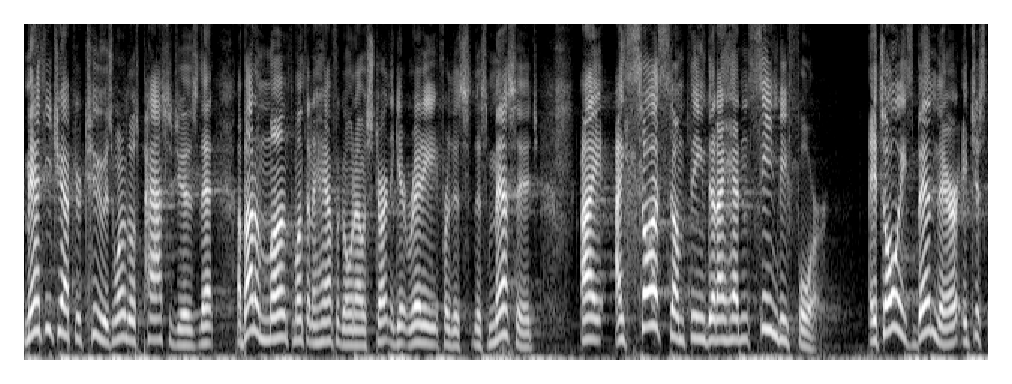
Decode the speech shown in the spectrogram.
Matthew chapter 2 is one of those passages that about a month, month and a half ago, when I was starting to get ready for this, this message, I, I saw something that I hadn't seen before. It's always been there, it just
